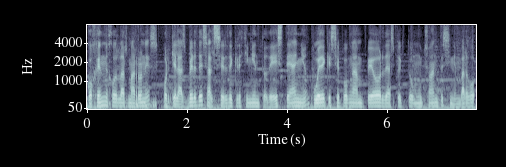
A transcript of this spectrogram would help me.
Coged mejor las marrones porque las verdes al ser de crecimiento de este año puede que se pongan peor de aspecto mucho antes, sin embargo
